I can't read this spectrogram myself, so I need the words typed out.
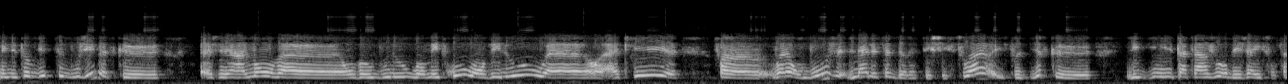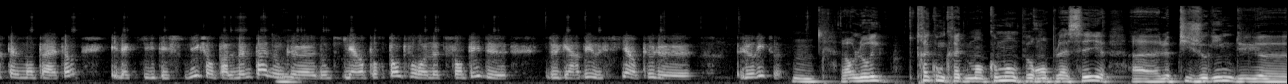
mais ne pas oublier de se bouger parce que généralement, on va, on va au boulot ou en métro ou en vélo ou à, à pied. Enfin, voilà, on bouge. Là, le fait de rester chez soi, il faut se dire que les 10 000 pas par jour, déjà, ils sont certainement pas atteints. Et l'activité physique, j'en parle même pas. Donc, euh, donc, il est important pour notre santé de, de garder aussi un peu le, le rythme. Hmm. Alors, le rythme, très concrètement, comment on peut remplacer euh, le petit jogging du, euh,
